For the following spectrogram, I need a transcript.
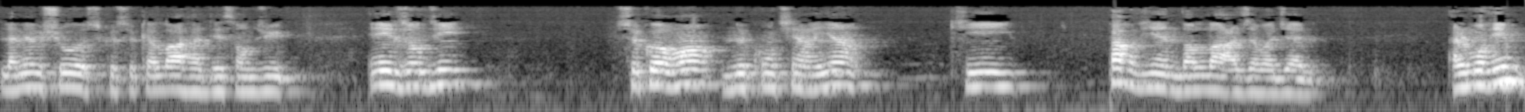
la même chose que ce qu'Allah a descendu. Et ils ont dit ce Coran ne contient rien qui parvienne d'Allah Azzawajal. Al-Muhim,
